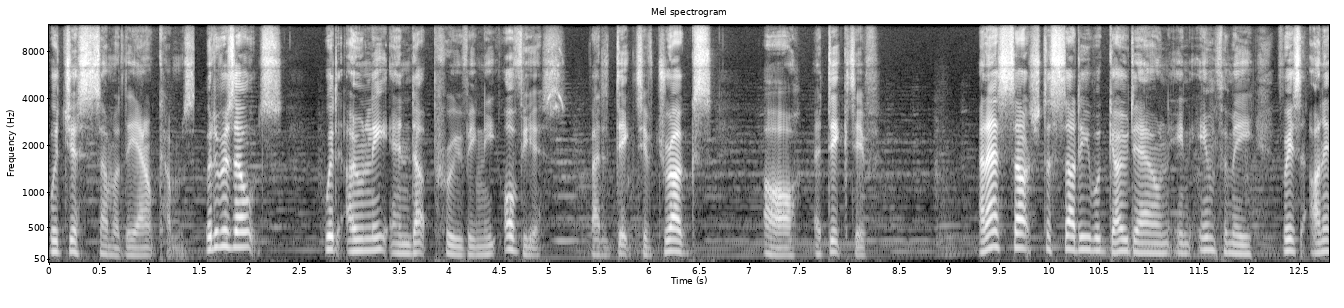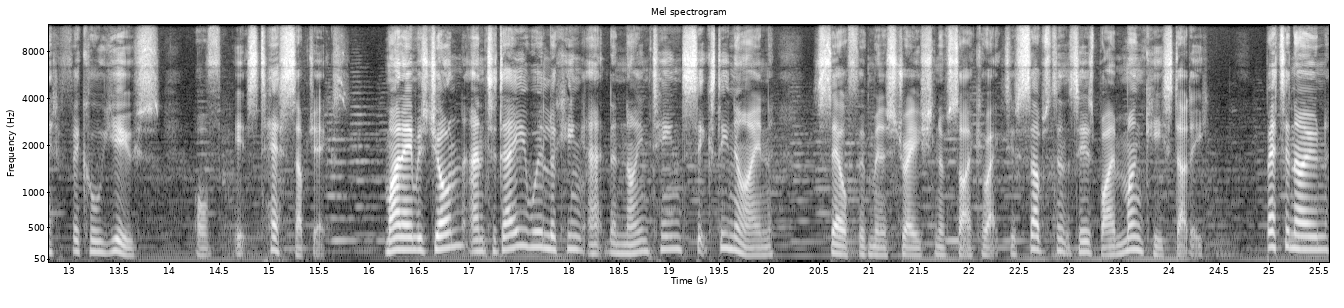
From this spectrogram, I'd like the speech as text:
were just some of the outcomes. But the results would only end up proving the obvious that addictive drugs are addictive. And as such, the study would go down in infamy for its unethical use of its test subjects. My name is John, and today we're looking at the 1969 self administration of psychoactive substances by monkey study, better known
